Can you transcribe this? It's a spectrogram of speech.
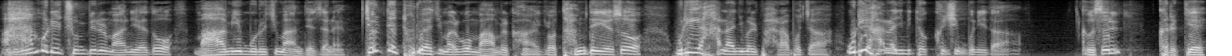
아무리 준비를 많이 해도 마음이 무너지면 안 되잖아요. 절대 두려워하지 말고 마음을 강하게 하고 담대히 해서 우리 하나님을 바라보자. 우리 하나님이 더 크신 분이다. 그것을 그렇게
